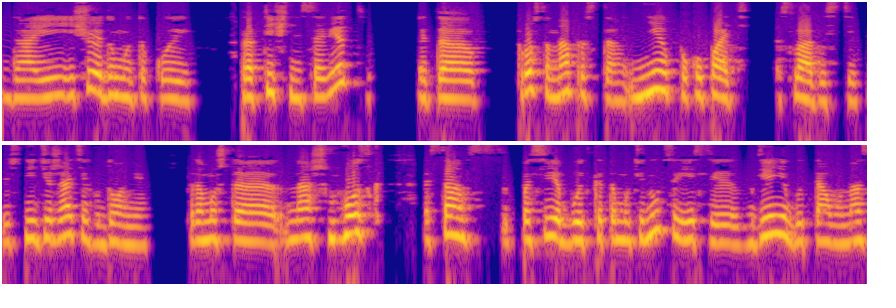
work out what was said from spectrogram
Да, и еще, я думаю, такой практичный совет – это просто-напросто не покупать сладости, то есть не держать их в доме, потому что наш мозг сам по себе будет к этому тянуться, если где-нибудь там у нас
